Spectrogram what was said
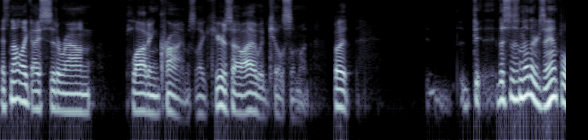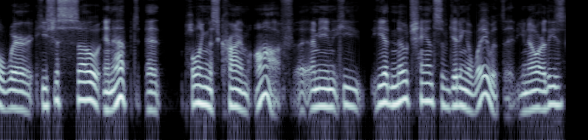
It's not like I sit around plotting crimes. Like, here's how I would kill someone. But th- this is another example where he's just so inept at pulling this crime off. I mean, he he had no chance of getting away with it. You know, are these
